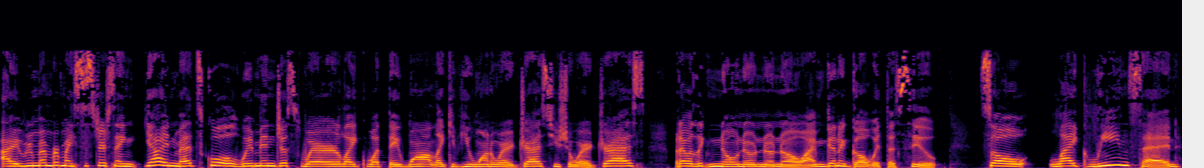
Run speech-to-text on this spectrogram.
I remember my sister saying, yeah, in med school, women just wear like what they want. Like if you want to wear a dress, you should wear a dress. But I was like, no, no, no, no. I'm going to go with a suit. So like Lean said,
